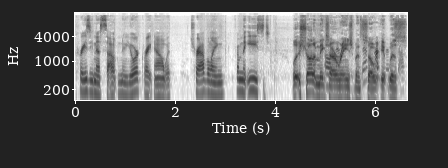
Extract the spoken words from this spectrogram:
craziness out in New York right now with traveling from the east. Well, Shawna makes Oh, our arrangements so it was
